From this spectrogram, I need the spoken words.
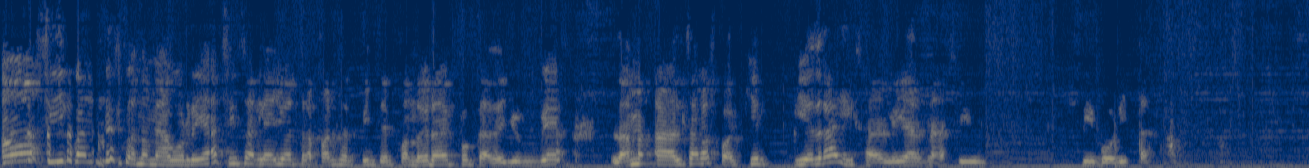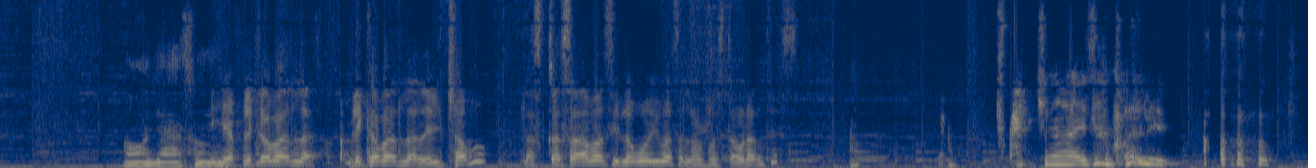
No, sí, cuando- antes cuando me aburría, sí salía yo a atrapar serpientes. Cuando era época de lluvia, la- alzabas cualquier piedra y salían así viboritas. No, ya son. ¿Y aplicabas la, aplicabas la del chavo? ¿Las cazabas y luego ibas a los restaurantes? Ay, chingada, ¿esa cuál es?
